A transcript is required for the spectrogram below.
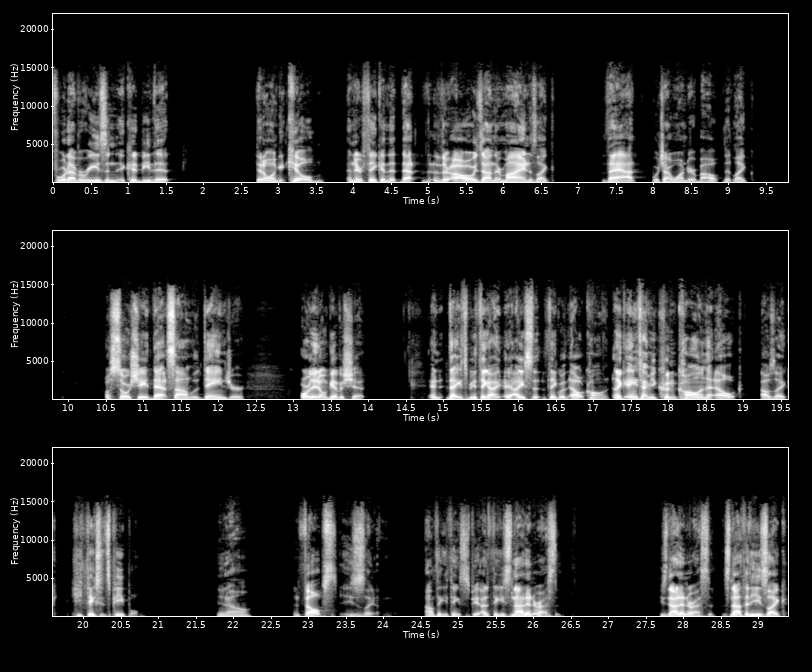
for whatever reason, it could be that they don't want to get killed, and they're thinking that that they're always on their mind is like that, which I wonder about. That like associate that sound with danger, or they don't give a shit. And that used to be a thing I, I used to think with elk calling. Like anytime you couldn't call in an elk, I was like, he thinks it's people, you know. And Phelps, he's like, I don't think he thinks it's people. I think he's not interested. He's not interested. It's not that he's like.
